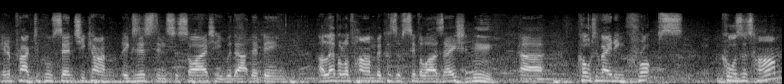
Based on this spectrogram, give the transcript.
in a practical sense, you can't exist in society without there being a level of harm because of civilization. Hmm. Uh, cultivating crops causes harm,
